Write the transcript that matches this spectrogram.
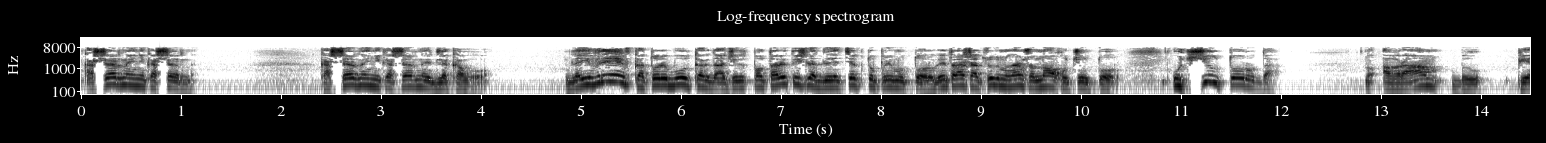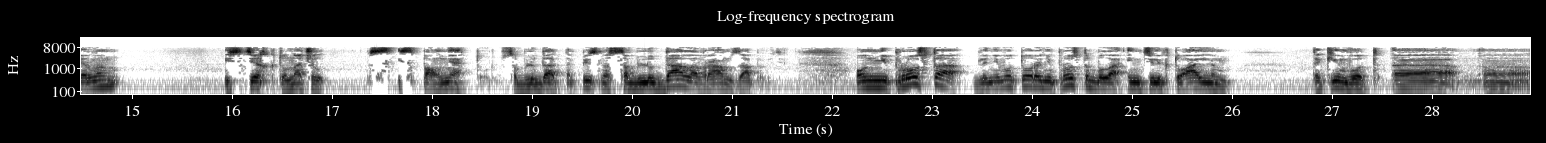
Кошерные и некошерные. Кошерные и некошерные для кого? Для евреев, которые будут когда? Через полторы тысячи лет для тех, кто примут Тору. Говорит Раша, отсюда мы знаем, что Ноах учил Тору. Учил Тору, да. Но Авраам был первым из тех, кто начал исполнять Тору, соблюдать. Написано, соблюдал Авраам заповеди. Он не просто, для него Тора не просто была интеллектуальным таким вот э, э,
